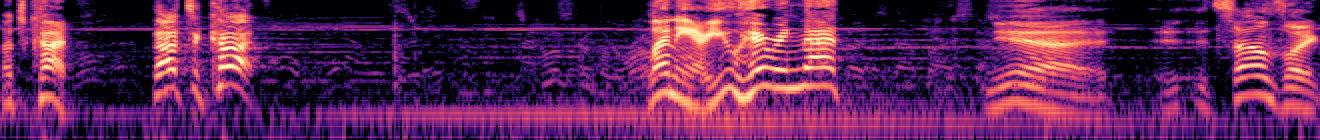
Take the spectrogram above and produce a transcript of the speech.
Let's cut. That's a cut. Lenny, are you hearing that? Yeah, it, it sounds like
